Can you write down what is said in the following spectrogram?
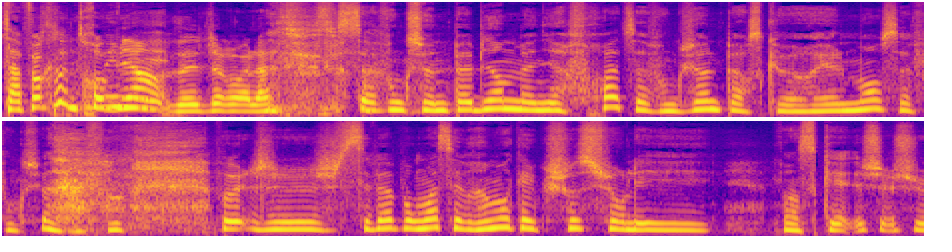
Ça fonctionne trop bien. Dire, voilà, ça fonctionne pas bien de manière froide, ça fonctionne parce que réellement ça fonctionne. je, je sais pas, pour moi c'est vraiment quelque chose sur les. Enfin, ce que, je,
